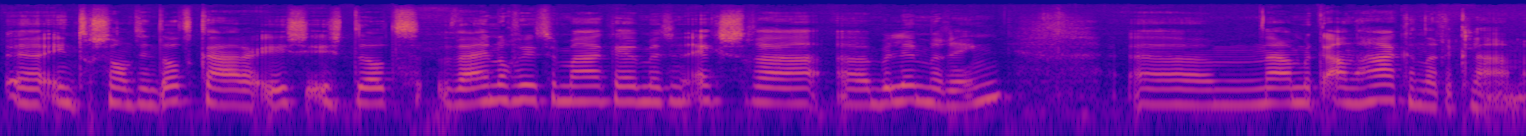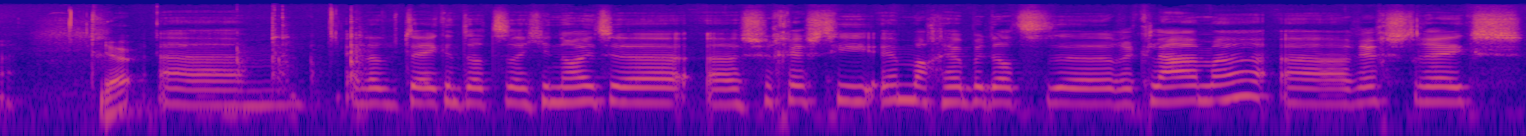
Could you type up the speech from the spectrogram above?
uh, interessant in dat kader is, is dat wij nog weer te maken hebben met een extra uh, belemmering. Um, namelijk aanhakende reclame. Ja. en dat betekent dat, dat je nooit de suggestie mag hebben dat de reclame rechtstreeks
